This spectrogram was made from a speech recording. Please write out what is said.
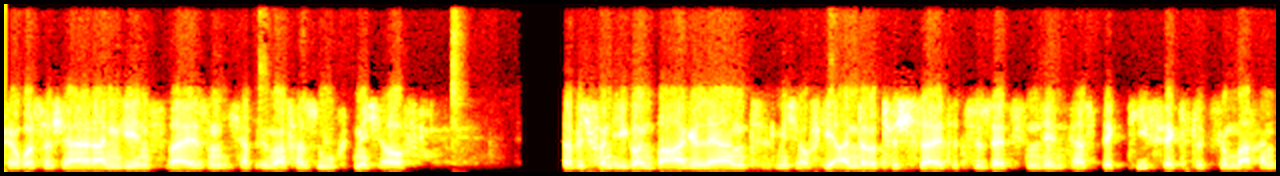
für russische Herangehensweisen. Ich habe immer versucht, mich auf, habe ich von Egon Bahr gelernt, mich auf die andere Tischseite zu setzen, den Perspektivwechsel zu machen,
